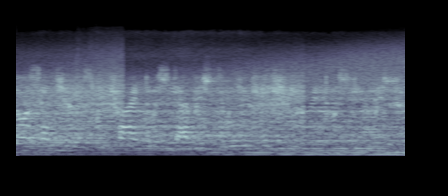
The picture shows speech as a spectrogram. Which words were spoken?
door centuries, we tried to establish communication.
